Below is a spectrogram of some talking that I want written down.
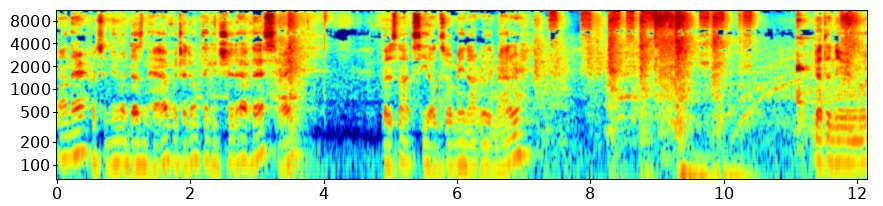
on there, which the new one doesn't have, which I don't think it should have this, right? But it's not sealed, so it may not really matter. Got the new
